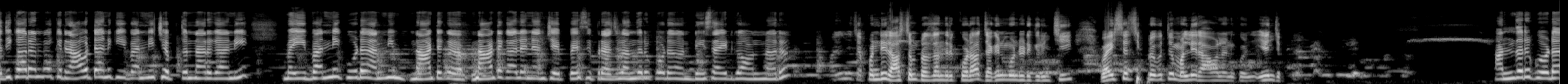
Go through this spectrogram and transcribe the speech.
అధికారంలోకి రావడానికి ఇవన్నీ చెప్తున్నారు కానీ మరి ఇవన్నీ కూడా అన్ని నాటక నాటకాలని అని చెప్పేసి ప్రజలందరూ కూడా డిసైడ్గా ఉన్నారు చెప్పండి రాష్ట్రం ప్రజలందరికీ కూడా జగన్మోహన్ రెడ్డి గురించి వైఎస్ఆర్సీ ప్రభుత్వం మళ్ళీ రావాలనుకోండి ఏం చెప్తారు? అందరూ కూడా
